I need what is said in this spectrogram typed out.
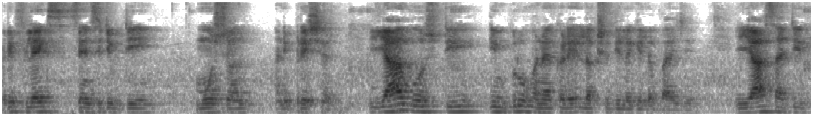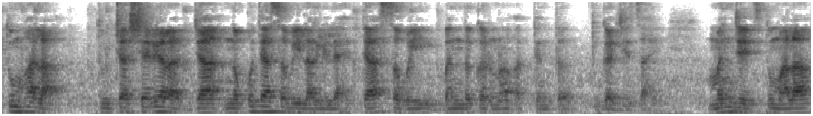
रिफ्लेक्स सेन्सिटिव्हिटी मोशन आणि प्रेशर. या गोष्टी इम्प्रूव्ह होण्याकडे लक्ष दिलं गेलं पाहिजे. यासाठी तुम्हाला तुमच्या शरीराला ज्या नको त्या सवयी लागलेल्या आहेत त्या सवयी बंद करणं अत्यंत गरजेचं आहे. म्हणजेच तुम्हाला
